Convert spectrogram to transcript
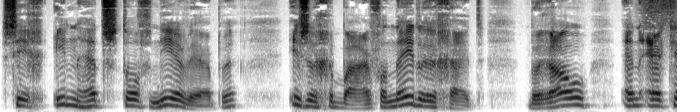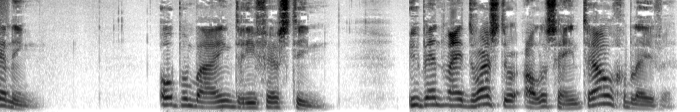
Zich in het stof neerwerpen is een gebaar van nederigheid, berouw en erkenning. Openbaring 3, vers 10. U bent mij dwars door alles heen trouw gebleven,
